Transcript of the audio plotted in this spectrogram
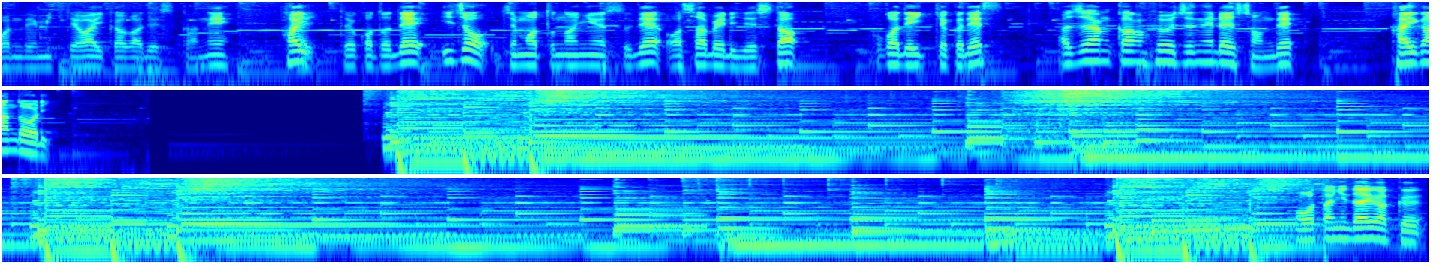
運んでみてはいかがですかね。はい、ということで以上地元のニュースでおしゃべりでした。ここで1曲です。アジアンカンフージェネレーションで海岸通り谷大学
